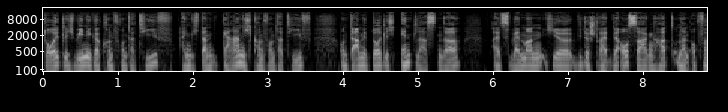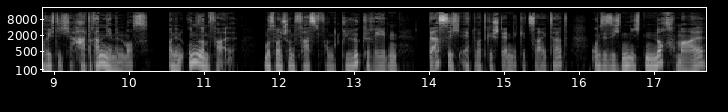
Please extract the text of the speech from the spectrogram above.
deutlich weniger konfrontativ, eigentlich dann gar nicht konfrontativ und damit deutlich entlastender, als wenn man hier widerstreitende Aussagen hat und ein Opfer richtig hart rannehmen muss. Und in unserem Fall muss man schon fast von Glück reden, dass sich Edward geständig gezeigt hat und sie sich nicht nochmal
